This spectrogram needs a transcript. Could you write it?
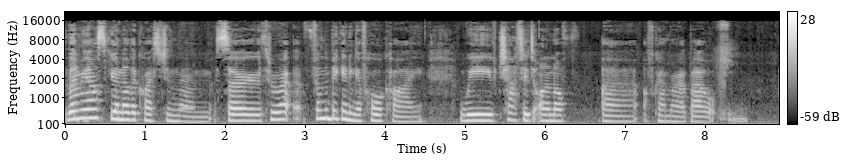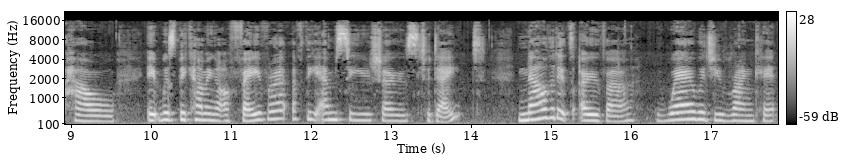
Let me ask you another question then. So, throughout from the beginning of Hawkeye, we've chatted on and off uh, off camera about how it was becoming our favourite of the MCU shows to date. Now that it's over, where would you rank it?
